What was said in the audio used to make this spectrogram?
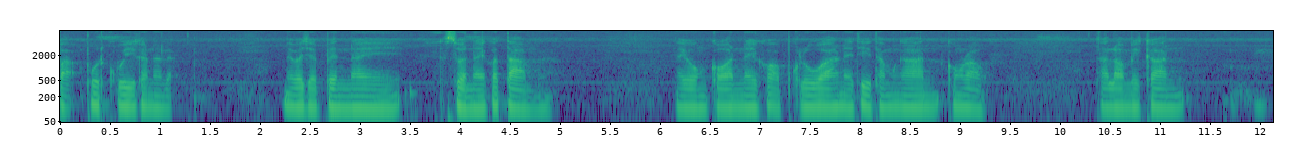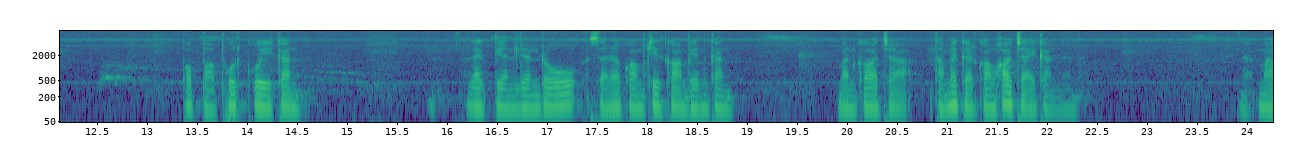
ปะพูดคุยกันนั่นแหละ ไม่ว่าจะเป็นในส่วนไหนก็ตาม ในองค์กรในครอบครัวในที่ทำงานของเรา ถ้าเรามีการพบปะพูดคุยกัน แลกเปลี่ยนเรียนรู้เสนอความคิดความเห็นกัน มันก็จะทำให้เกิดความเข้าใจกันมา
